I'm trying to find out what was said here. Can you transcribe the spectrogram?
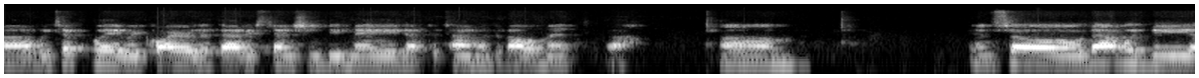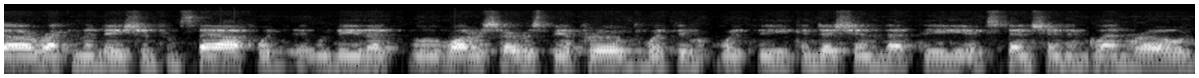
uh, we typically require that that extension be made at the time of development. Um, and so that would be our recommendation from staff, would, it would be that the water service be approved with the, with the condition that the extension in Glen Road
